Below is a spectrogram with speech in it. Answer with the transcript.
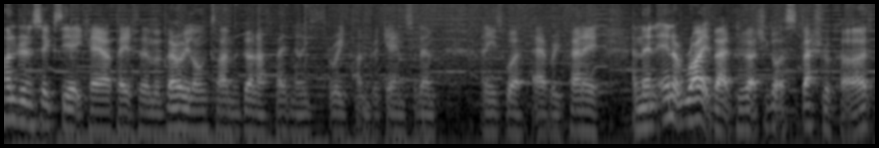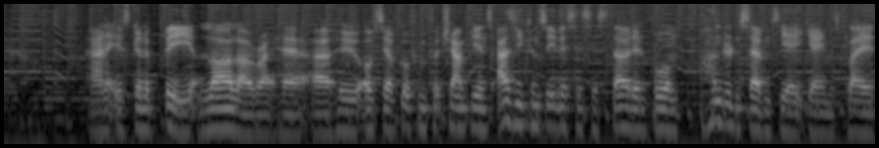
168k I paid for him a very long time ago and I've played nearly 300 games with him and he's worth every penny. And then in at right back, we've actually got a special card, and it is going to be Lala right here, uh, who obviously I've got from FUT Champions. As you can see, this is his third in form, 178 games played.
